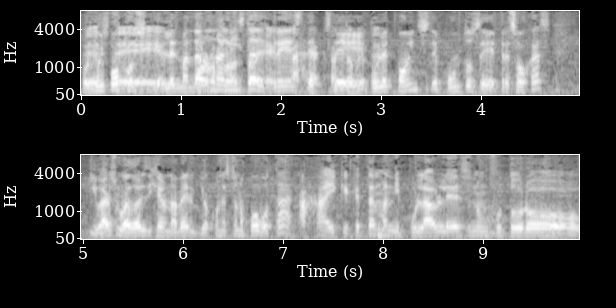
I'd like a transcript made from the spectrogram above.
Pues muy Este, pocos. Les mandaron una lista de pronto, eh, tres ajá, de- de, bullet points, de puntos de tres hojas, y varios jugadores dijeron, a ver, yo con esto no puedo votar. Ajá, y que qué tan manipulable es en un futuro,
